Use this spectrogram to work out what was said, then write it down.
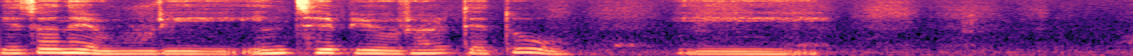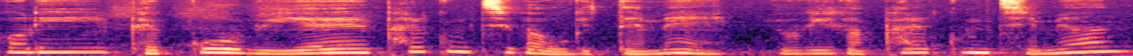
예전에 우리 인체 비율을 할 때도 이 허리 배꼽 위에 팔꿈치가 오기 때문에 여기가 팔꿈치면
